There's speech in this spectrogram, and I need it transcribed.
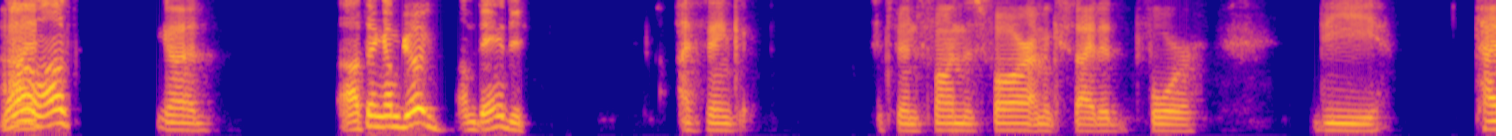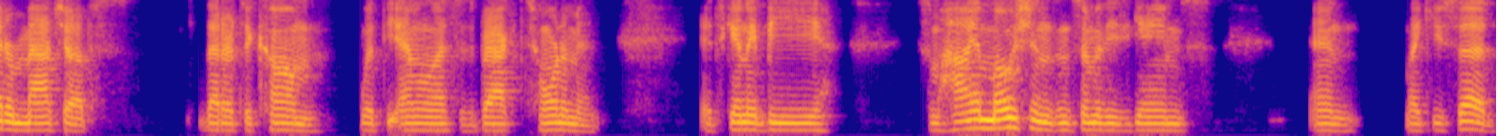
No, I- honestly, Go ahead. I think I'm good. I'm dandy. I think it's been fun this far. I'm excited for the tighter matchups that are to come with the MLS is back tournament. It's going to be some high emotions in some of these games. And like you said,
